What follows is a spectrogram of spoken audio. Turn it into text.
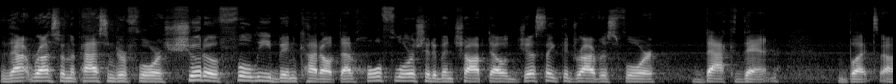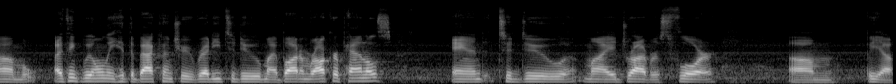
that rust on the passenger floor should have fully been cut out. That whole floor should have been chopped out just like the driver's floor back then. But um, I think we only hit the backcountry ready to do my bottom rocker panels and to do my driver's floor. Um, but yeah,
